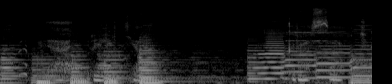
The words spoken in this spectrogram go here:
Опять прилетел. Красавчик.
